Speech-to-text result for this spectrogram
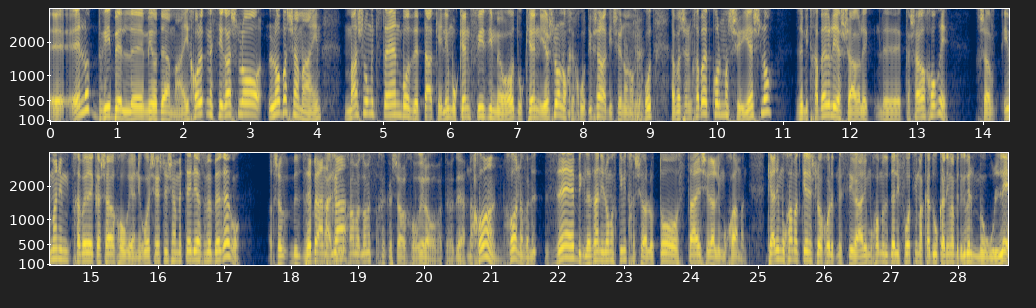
אה, אין לו דריבל אה, מי יודע מה, יכולת מסירה שלו לא בשמיים, מה שהוא מצטיין בו זה טאקל, אם הוא כן פיזי מאוד, הוא כן, יש לו נוכחות, אי אפשר להגיד שאין לו נוכחות, אבל כשאני מחבר את כל מה שיש לו, זה מתחבר לי ישר לקשר אחורי. עכשיו, אם אני מתחבר לקשר אחורי, אני רואה שיש לי שם את אליאס ובררו. עכשיו, זה בהנחה... עלי מוחמד לא משחק קשר אחורי לרוב, אתה יודע. נכון, נכון, אבל זה, בגלל זה אני לא מסכים איתך שעל אותו סטייל של עלי מוחמד. כי עלי מוחמד כן יש לו יכולת מסירה, עלי מוחמד יודע לפרוץ עם הכדור קדימה בדריבל מעולה,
